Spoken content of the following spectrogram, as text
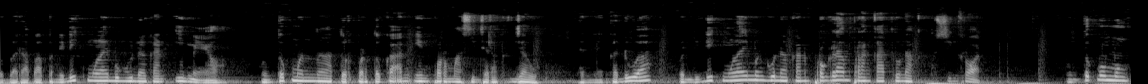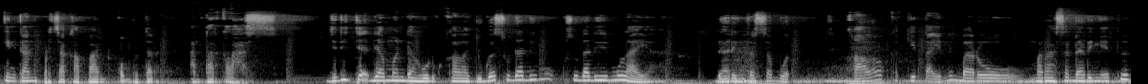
beberapa pendidik mulai menggunakan email untuk mengatur pertukaran informasi jarak jauh. Dan yang kedua, pendidik mulai menggunakan program perangkat lunak sinkron untuk memungkinkan percakapan komputer antar kelas. Jadi zaman dahulu kala juga sudah dimu, sudah dimulai ya daring tersebut. Kalau kita ini baru merasa daring itu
